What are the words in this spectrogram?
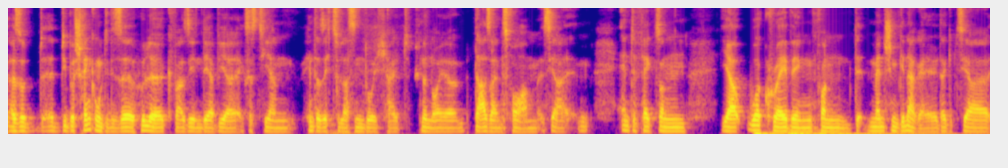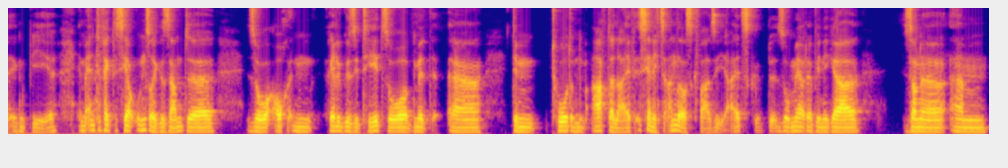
also äh, die Beschränkung, die diese Hülle quasi, in der wir existieren, hinter sich zu lassen durch halt eine neue Daseinsform, ist ja im Endeffekt so ein ja, Urcraving von Menschen generell. Da gibt's ja irgendwie, im Endeffekt ist ja unsere gesamte, so auch in Religiosität, so mit äh, dem Tod und dem Afterlife, ist ja nichts anderes quasi, als so mehr oder weniger so eine, ähm,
